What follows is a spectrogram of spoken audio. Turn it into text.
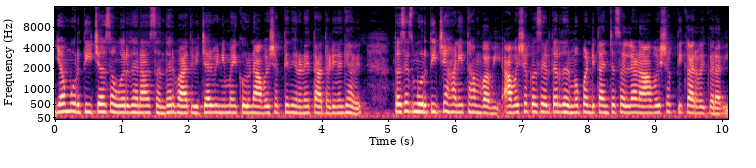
या मूर्तीच्या संवर्धनासंदर्भात विचारविनिमय करून आवश्यक ते निर्णय तातडीनं घ्यावेत. तसेच मूर्तीची हानी थांबवावी. आवश्यक असेल तर धर्मपंडितांच्या सल्ल्यानं आवश्यक ती कारवाई करावी.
